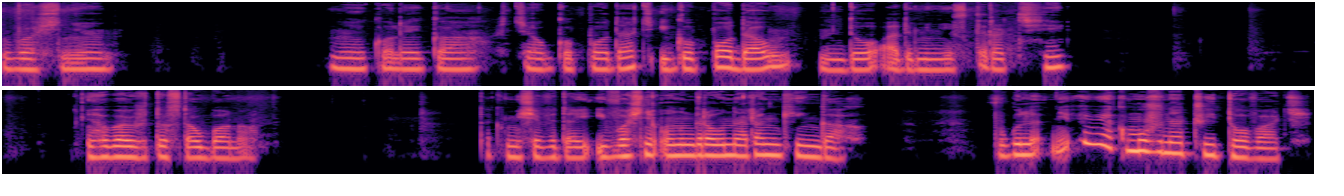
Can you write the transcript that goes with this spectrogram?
Właśnie mój kolega chciał go podać i go podał do administracji. I chyba już dostał bana. Tak mi się wydaje. I właśnie on grał na rankingach. W ogóle nie wiem, jak można cheatować.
